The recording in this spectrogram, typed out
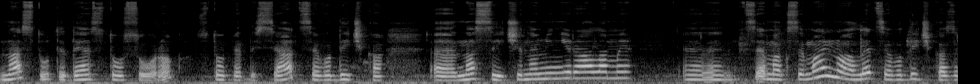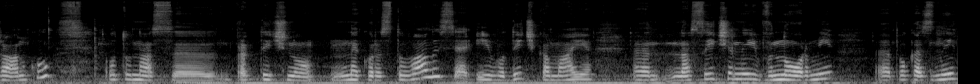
У нас тут іде 140, 150. Це водичка е, насичена мінералами. Е, Це максимально, але це водичка зранку. От у нас е, практично не користувалися, і водичка має е, насичений в нормі е, показник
